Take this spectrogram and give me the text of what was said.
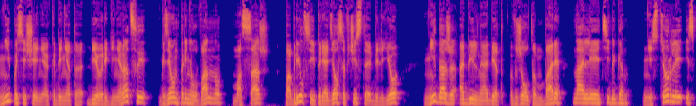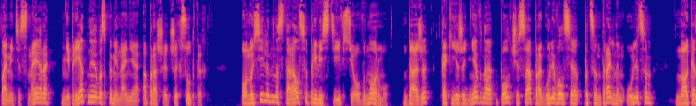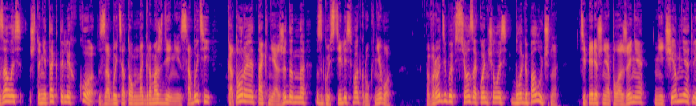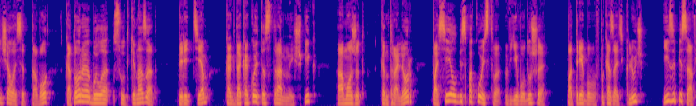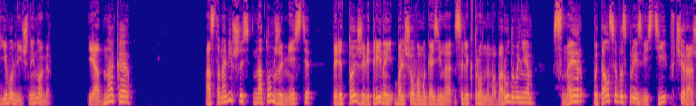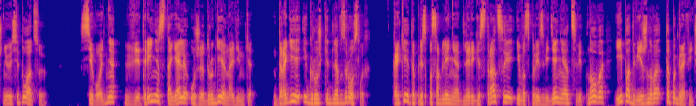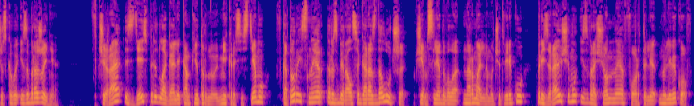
Ни посещения кабинета биорегенерации, где он принял ванну, массаж, побрился и переоделся в чистое белье, ни даже обильный обед в желтом баре на аллее Тибиган не стерли из памяти Снейра неприятные воспоминания о прошедших сутках. Он усиленно старался привести все в норму, даже, как ежедневно, полчаса прогуливался по центральным улицам, но оказалось, что не так-то легко забыть о том нагромождении событий, которые так неожиданно сгустились вокруг него. Вроде бы все закончилось благополучно. Теперешнее положение ничем не отличалось от того, которое было сутки назад, перед тем, когда какой-то странный шпик, а может, контролер, посеял беспокойство в его душе, потребовав показать ключ и записав его личный номер. И однако... Остановившись на том же месте, Перед той же витриной большого магазина с электронным оборудованием Снейр пытался воспроизвести вчерашнюю ситуацию. Сегодня в витрине стояли уже другие новинки. Дорогие игрушки для взрослых, какие-то приспособления для регистрации и воспроизведения цветного и подвижного топографического изображения. Вчера здесь предлагали компьютерную микросистему, в которой Снейр разбирался гораздо лучше, чем следовало нормальному четверику, презирающему извращенные фортели нулевиков.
